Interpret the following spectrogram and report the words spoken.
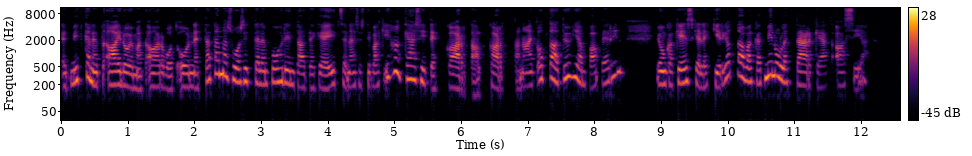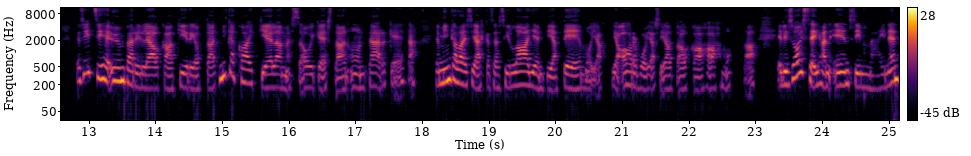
että mitkä ne aidoimmat arvot on. Että tätä mä suosittelen pohdintaa tekee itsenäisesti vaikka ihan käsitekarttana, että ottaa tyhjän paperin, jonka keskelle kirjoittaa vaikka, että minulle tärkeät asiat. Ja sitten siihen ympärille alkaa kirjoittaa, että mikä kaikki elämässä oikeastaan on tärkeää ja minkälaisia ehkä sellaisia laajempia teemoja ja arvoja sieltä alkaa hahmottaa. Eli se olisi se ihan ensimmäinen,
